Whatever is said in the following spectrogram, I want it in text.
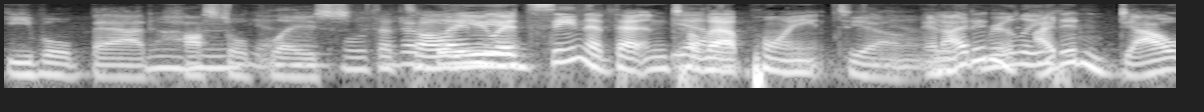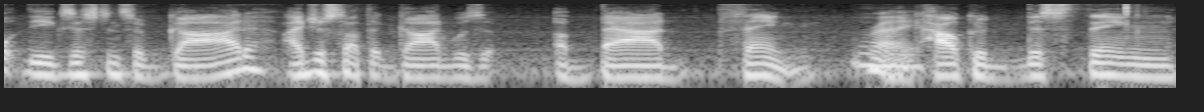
evil, bad, hostile yeah. place. Well, that's all you you. had seen at that until Yeah. that point. Yeah, Yeah. and It I didn't. really- I didn't doubt the existence of God. I just thought that God was a, a bad thing. Right. Like, how could this thing?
